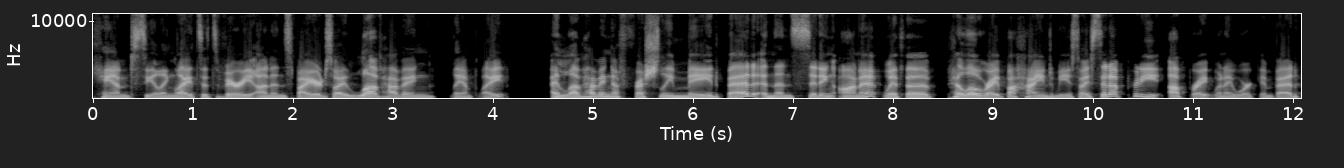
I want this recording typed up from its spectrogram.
canned ceiling lights. It's very uninspired. So I love having lamp light. I love having a freshly made bed and then sitting on it with a pillow right behind me. So I sit up pretty upright when I work in bed.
